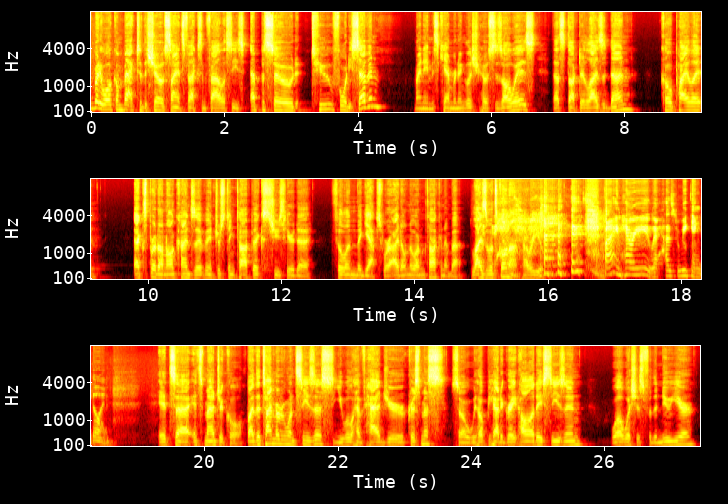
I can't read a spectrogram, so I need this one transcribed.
everybody, welcome back to the show, Science Facts and Fallacies, episode 247. My name is Cameron English, your host as always. That's Dr. Liza Dunn, co-pilot, expert on all kinds of interesting topics. She's here to fill in the gaps where I don't know what I'm talking about. Liza, what's going on? How are you? Fine. How are you? How's your weekend going? It's uh, it's magical. By the time everyone sees us, you will have had your Christmas. So we hope you had a great holiday season. Well wishes for the new year.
